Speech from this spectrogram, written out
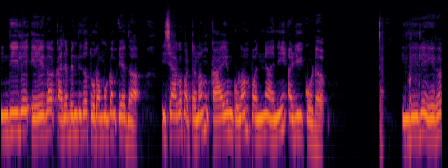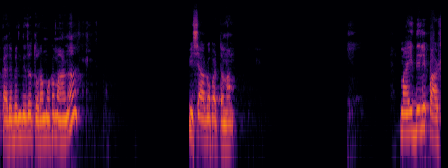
ഇന്ത്യയിലെ ഏക കരബന്ധിത തുറമുഖം ഏതാ? വിശാഖപട്ടണം കായംകുളം പൊന്നാനി അഴീക്കോട്. ഇന്ത്യയിലെ ഏക കരബന്ധിത തുറമുഖമാണ് വിശാഖപട്ടണം. മൈഥിലി ഭാഷ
